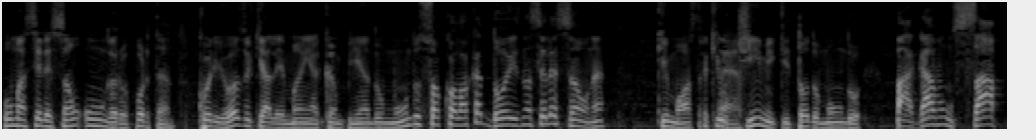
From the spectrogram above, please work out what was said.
uma seleção húngaro, portanto. Curioso que a Alemanha, campeã do mundo, só coloca dois na seleção, né? Que mostra que É. o time que todo mundo pagava um sapo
